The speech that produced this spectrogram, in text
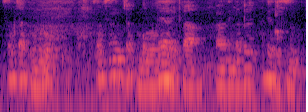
첫 작품으로 첫 창립 작품으로 해야겠다라는 생각을 하게 됐습니다.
